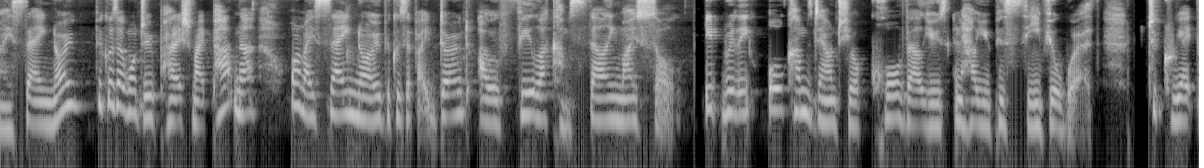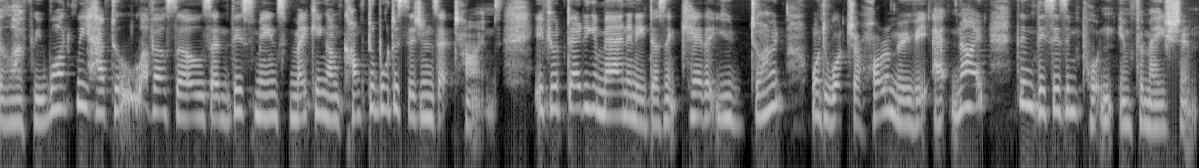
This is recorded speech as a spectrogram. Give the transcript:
I saying no because I want to punish my partner? Or am I saying no because if I don't, I will feel like I'm selling my soul? It really all comes down to your core values and how you perceive your worth. To create the life we want, we have to love ourselves and this means making uncomfortable decisions at times. If you're dating a man and he doesn't care that you don't want to watch a horror movie at night, then this is important information.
